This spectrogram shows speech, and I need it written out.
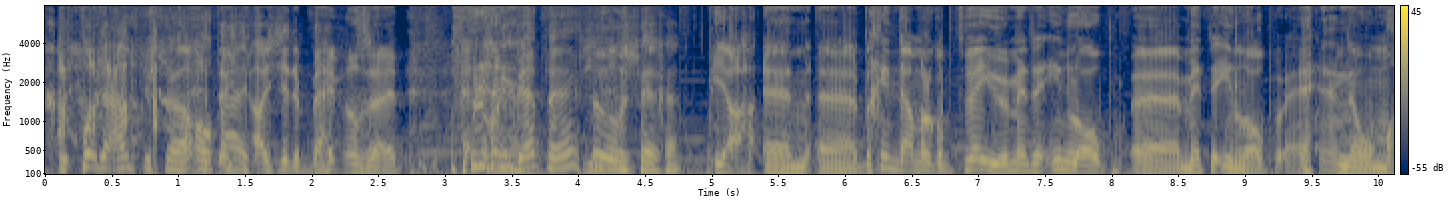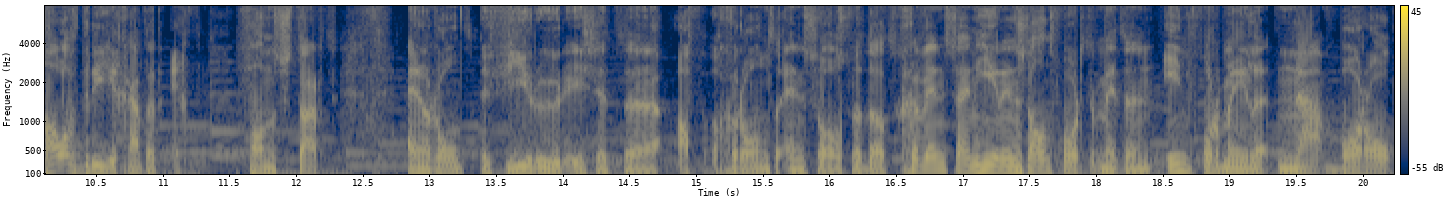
Voor de oudjes eh, altijd. Als je erbij wil zijn. Vroeg in bed, hè, zullen we zeggen. Ja, en eh, het begint namelijk om twee uur met de inloop. met de inloop. En om half drie gaat het echt van start. En rond vier uur is het afgerond. En zoals we dat gewend zijn hier in Zandvoort... met een informele naborrel.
